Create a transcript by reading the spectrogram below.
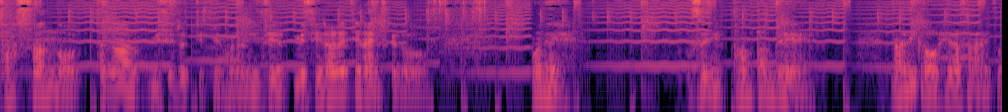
サッサンの棚見せるって言ってまだ見せ、見せられてないんですけど、もうね、もうすでにパンパンで、何かを減らさないと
